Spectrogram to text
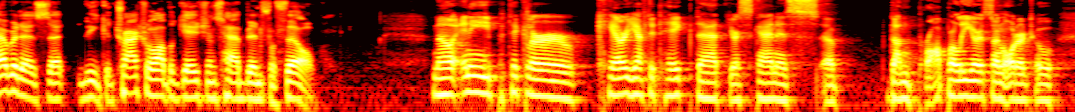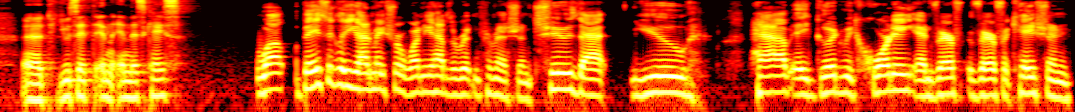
evidence that the contractual obligations have been fulfilled. Now, any particular care you have to take that your scan is uh, done properly, or so in order to uh, to use it in in this case? Well, basically, you got to make sure one you have the written permission, two that you have a good recording and ver- verification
